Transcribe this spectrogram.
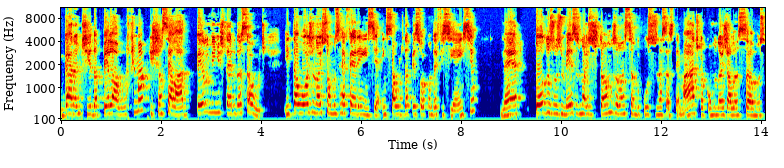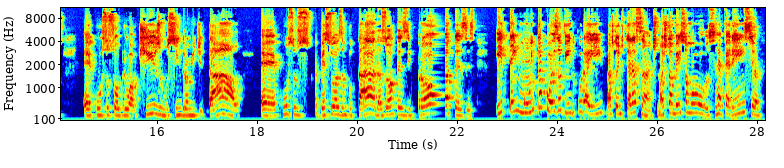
garantida pela UFMA e chancelado pelo Ministério da Saúde. Então, hoje nós somos referência em saúde da pessoa com deficiência, né? Todos os meses nós estamos lançando cursos nessas temáticas, como nós já lançamos é, cursos sobre o autismo, síndrome de Down, é, cursos pessoas amputadas, órteses e próteses, e tem muita coisa vindo por aí, bastante interessante. Nós também somos referência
